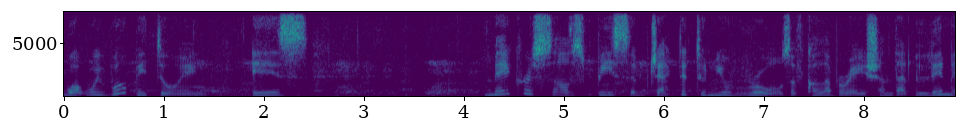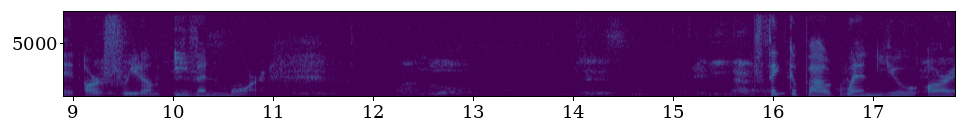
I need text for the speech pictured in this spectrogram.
what we will be doing is make ourselves be subjected to new rules of collaboration that limit our freedom even more. Think about when you are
